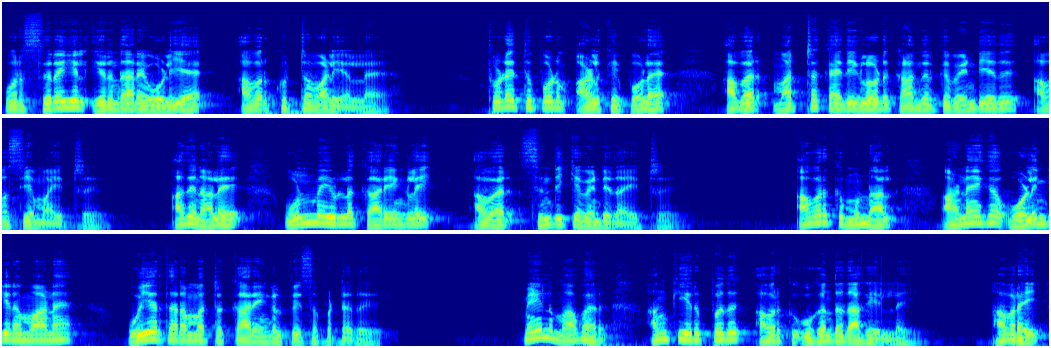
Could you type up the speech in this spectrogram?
ஒரு சிறையில் இருந்தாரே ஒழிய அவர் குற்றவாளி அல்ல. துடைத்து போடும் ஆளுக்கை போல அவர் மற்ற கைதிகளோடு கலந்திருக்க வேண்டியது அவசியமாயிற்று. அதனாலே உண்மையுள்ள காரியங்களை அவர் சிந்திக்க வேண்டியதாயிற்று. அவருக்கு முன்னால் அநேக ஒழுங்கினமான உயர்தரமற்ற காரியங்கள் பேசப்பட்டது. மேலும் அவர் அங்கு இருப்பது அவருக்கு உகந்ததாக இல்லை. அவரை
